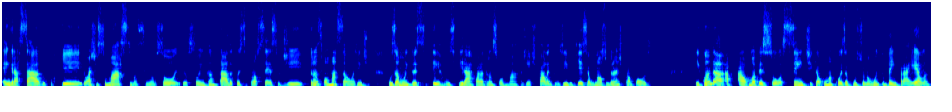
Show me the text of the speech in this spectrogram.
é engraçado porque eu acho isso máximo, assim, eu sou, eu sou encantada com esse processo de transformação. A gente usa muito esse termo, inspirar para transformar. A gente fala, inclusive, que esse é o nosso grande propósito. E quando a, a, uma pessoa sente que alguma coisa funcionou muito bem para ela,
